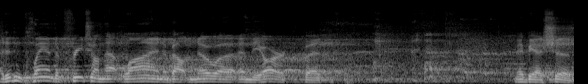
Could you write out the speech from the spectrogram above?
I didn't plan to preach on that line about Noah and the ark, but maybe I should.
